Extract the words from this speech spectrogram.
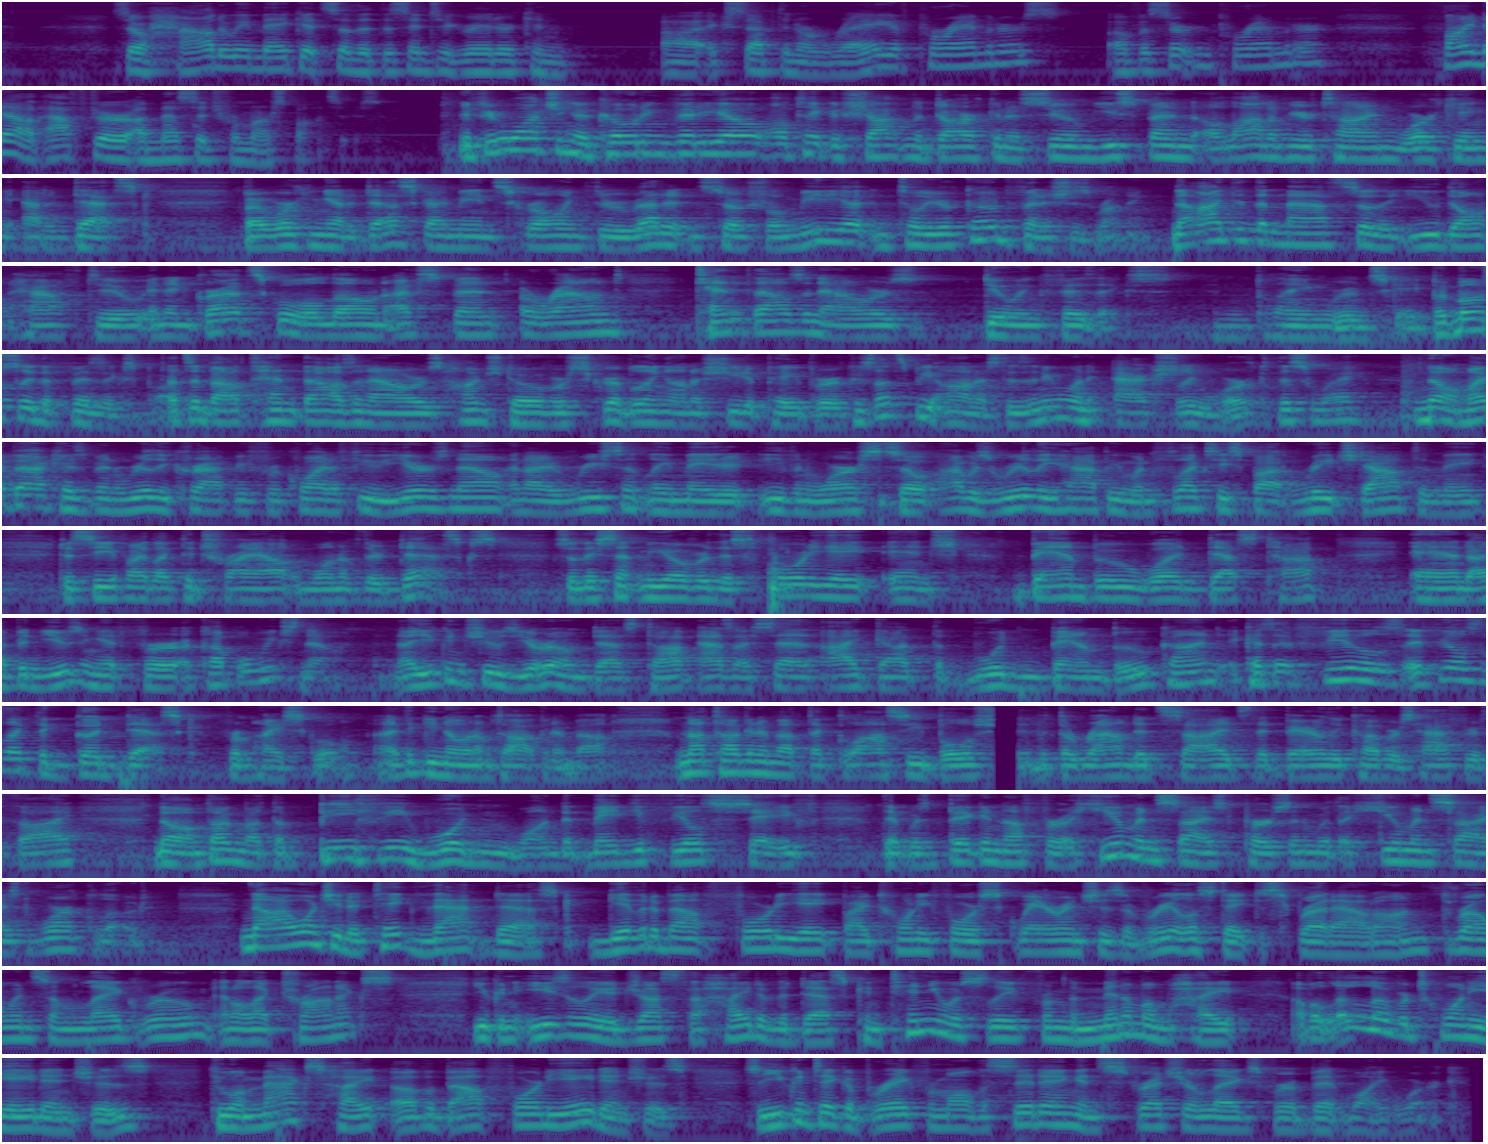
So how do we make it so that this integrator can uh, accept an array of parameters of a certain parameter? Find out after a message from our sponsors. If you're watching a coding video, I'll take a shot in the dark and assume you spend a lot of your time working at a desk. By working at a desk, I mean scrolling through Reddit and social media until your code finishes running. Now, I did the math so that you don't have to, and in grad school alone, I've spent around 10,000 hours doing physics and playing RuneScape, but mostly the physics part. That's about 10,000 hours hunched over, scribbling on a sheet of paper, because let's be honest, does anyone actually work this way? No, my back has been really crappy for quite a few years now, and I recently made it even worse, so I was really happy when FlexiSpot reached out to me to see if I'd like to try out one of their desks. So they sent me over this 48-inch bamboo wood desktop, and I've been using it for a couple weeks now. Now you can choose your own desktop. As I said, I got the wooden bamboo kind because it feels it feels like the good desk from high school. I think you know what I'm talking about. I'm not talking about the glossy bullshit with the rounded sides that barely covers half your thigh. No, I'm talking about the beefy wooden one that made you feel safe, that was big enough for a human-sized person with a human-sized workload. Now I want you to take that desk, give it about 48 by 24 square inches of real estate to spread out on, throw in some leg room and electronics. You can easily adjust the height of the desk continuously from the minimum height of a little over 28 inches to a max height of about 48 inches. So you can take a break from all the sitting and stretch your legs for a bit while you work.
